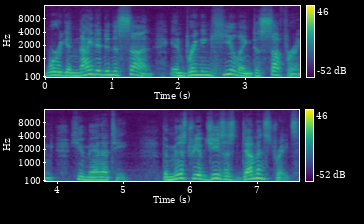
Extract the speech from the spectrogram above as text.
were united in the Son in bringing healing to suffering humanity. The ministry of Jesus demonstrates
